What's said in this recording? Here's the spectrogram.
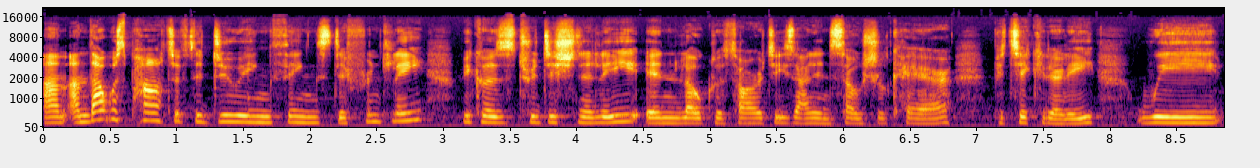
Um, and that was part of the doing things differently because traditionally in local authorities and in social care particularly we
